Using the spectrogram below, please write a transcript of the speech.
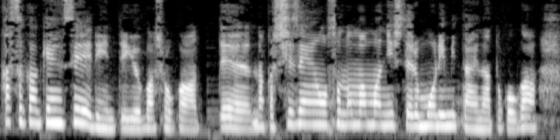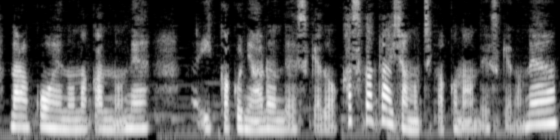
春日原生林っていう場所があって、なんか自然をそのままにしてる森みたいなとこが、奈良公園の中のね、一角にあるんですけど、春日大社の近くなんですけどね。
